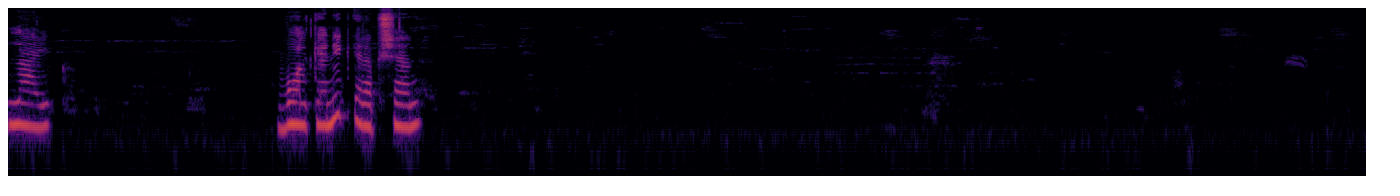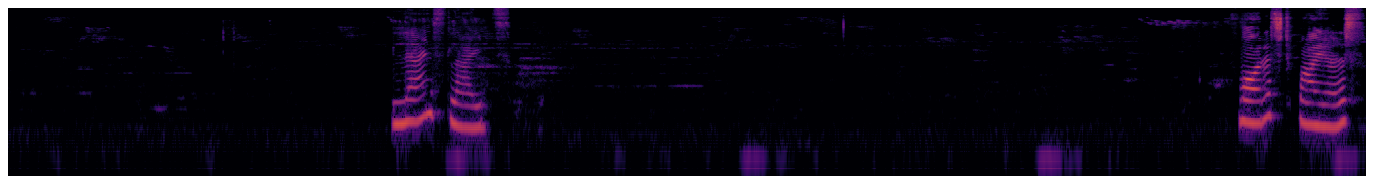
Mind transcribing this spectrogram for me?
like volcanic eruption landslides forest fires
